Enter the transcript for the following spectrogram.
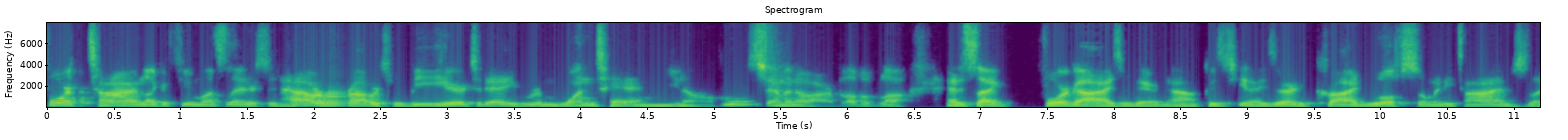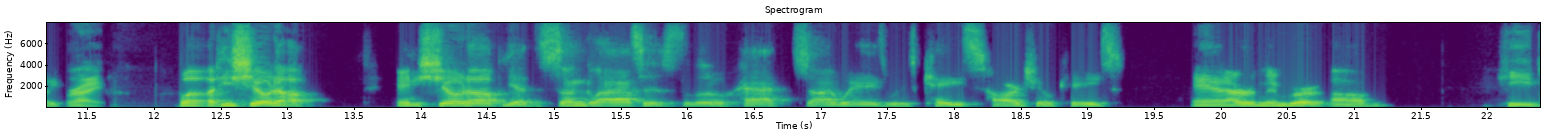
fourth time, like a few months later, said Howard Roberts will be here today, room 110, you know, seminar, blah blah blah. And it's like four guys are there now because you know he's already cried wolf so many times, like right. But he showed up, and he showed up. He had the sunglasses, the little hat sideways with his case, hard shell case. And I remember um, he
